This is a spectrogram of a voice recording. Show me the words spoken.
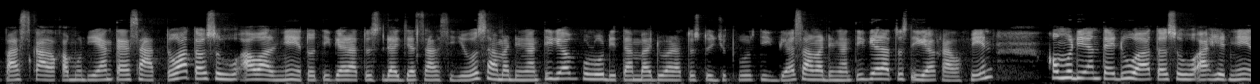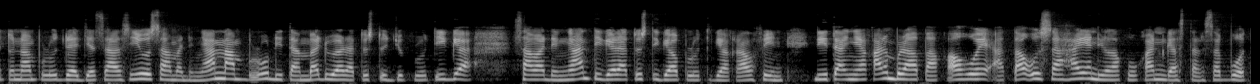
Pascal, kemudian T1 atau suhu awalnya itu 300 derajat Celcius sama dengan 30 ditambah 273 sama dengan 303 Kelvin. Kemudian T2 atau suhu akhirnya itu 60 derajat Celcius sama dengan 60 ditambah 273 sama dengan 333 Kelvin. Ditanyakan berapakah W atau usaha yang dilakukan gas tersebut.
